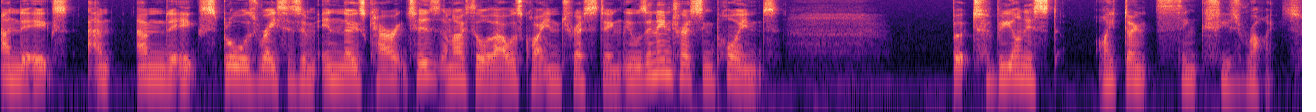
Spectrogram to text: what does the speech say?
and it ex- and and it explores racism in those characters and I thought that was quite interesting. It was an interesting point. But to be honest, I don't think she's right.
